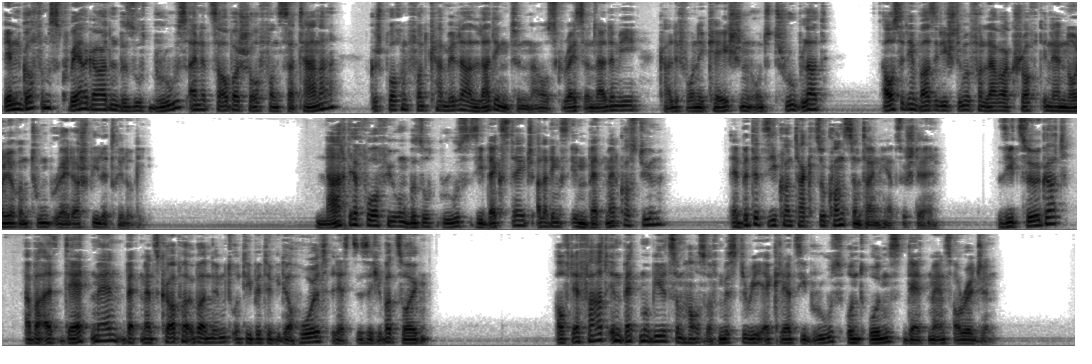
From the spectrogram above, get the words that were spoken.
Im Gotham Square Garden besucht Bruce eine Zaubershow von Satana, gesprochen von Camilla Luddington aus Grey's Anatomy, Californication und True Blood. Außerdem war sie die Stimme von Lara Croft in der neueren Tomb Raider Spieletrilogie. Nach der Vorführung besucht Bruce sie backstage allerdings im Batman-Kostüm. Er bittet sie, Kontakt zu Constantine herzustellen. Sie zögert, aber als Deadman Batmans Körper übernimmt und die Bitte wiederholt, lässt sie sich überzeugen. Auf der Fahrt im Batmobil zum House of Mystery erklärt sie Bruce und uns Deadmans Origin.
